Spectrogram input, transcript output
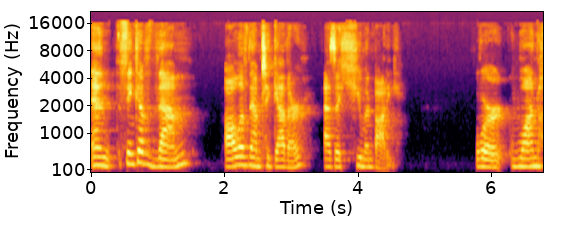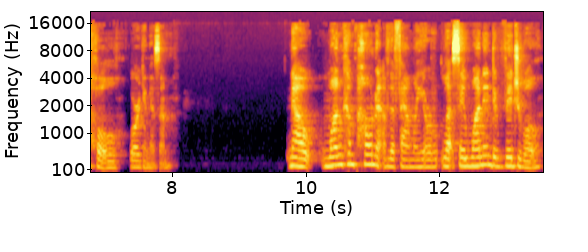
and think of them, all of them together, as a human body or one whole organism. Now, one component of the family, or let's say one individual,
